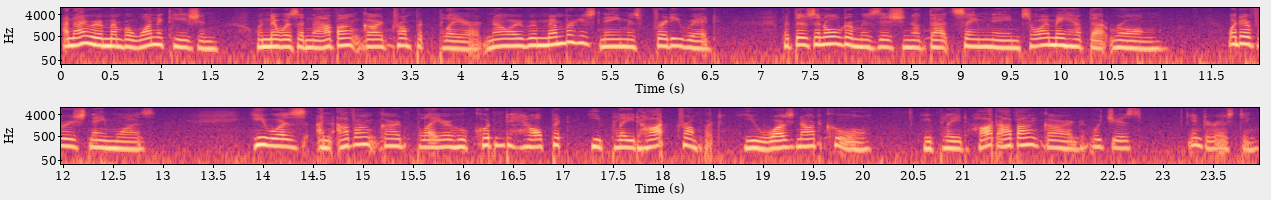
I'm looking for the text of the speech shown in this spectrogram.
and I remember one occasion when there was an avant garde trumpet player. Now I remember his name is Freddie Redd. But there's an older musician of that same name, so I may have that wrong. Whatever his name was. He was an avant garde player who couldn't help it. He played hot trumpet. He was not cool. He played hot avant garde, which is interesting.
